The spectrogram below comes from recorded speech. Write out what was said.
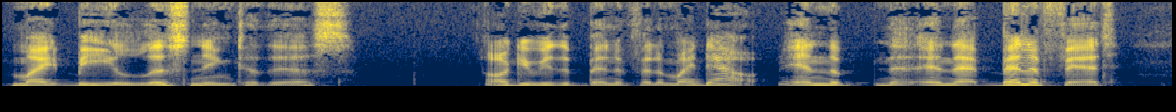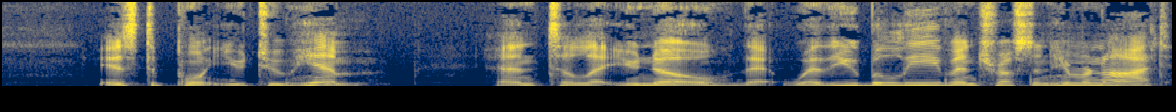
might be listening to this, I'll give you the benefit of my doubt. And the and that benefit is to point you to him and to let you know that whether you believe and trust in him or not,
